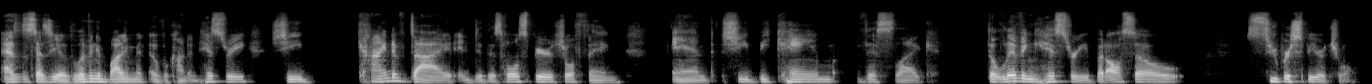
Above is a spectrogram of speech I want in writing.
as it says here, the living embodiment of Wakandan history. She kind of died and did this whole spiritual thing, and she became this like the living history, but also super spiritual.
